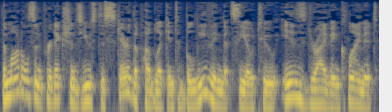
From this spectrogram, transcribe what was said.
The models and predictions used to scare the public into believing that CO2 is driving climate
